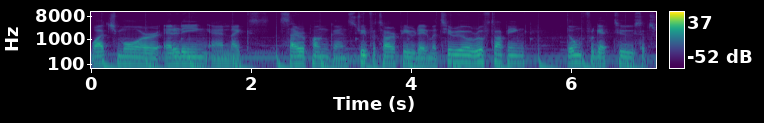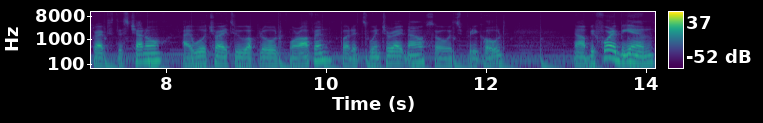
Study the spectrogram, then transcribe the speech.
watch more editing and like cyberpunk and street photography related material, rooftopping, don't forget to subscribe to this channel. I will try to upload more often, but it's winter right now, so it's pretty cold. Now before I begin,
